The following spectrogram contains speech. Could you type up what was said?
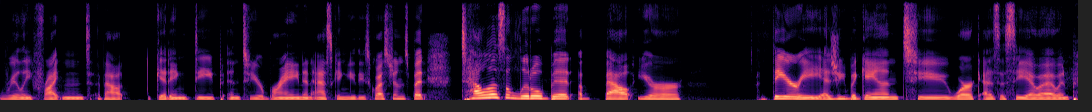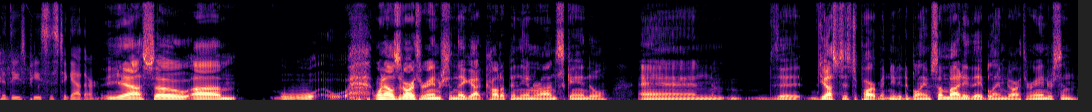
really frightened about getting deep into your brain and asking you these questions, but tell us a little bit about your theory as you began to work as a COO and put these pieces together. Yeah. So um, when I was at Arthur Andersen, they got caught up in the Enron scandal, and the Justice Department needed to blame somebody. They blamed Arthur Andersen.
